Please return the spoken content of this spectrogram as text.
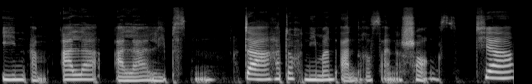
ihn am aller, allerliebsten. Da hat doch niemand anderes eine Chance. Tja,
